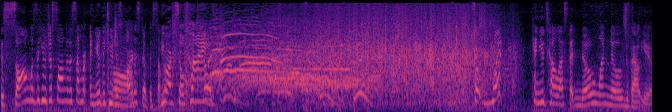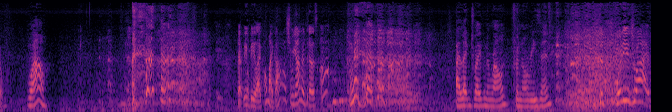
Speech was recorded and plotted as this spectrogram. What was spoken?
the song was the hugest song of the summer, and you're the hugest artist of the summer. You are so So kind. it's huge. It's like huge. So what can you tell us that no one knows about you? Wow. That we'd be like, oh my gosh, Rihanna does. Uh. I like driving around for no reason. Where do you drive?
